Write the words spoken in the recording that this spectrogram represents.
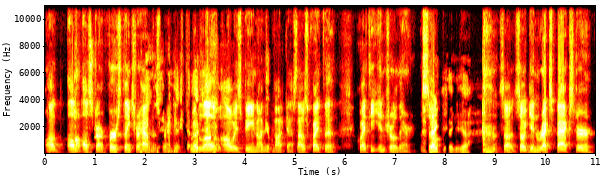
I'll I'll, oh. I'll start first. Thanks for having us, Brandon. We Okay. love always being on your podcast. That was quite the quite the intro there. So thank you, thank you. Yeah, so so again, Rex Baxter,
